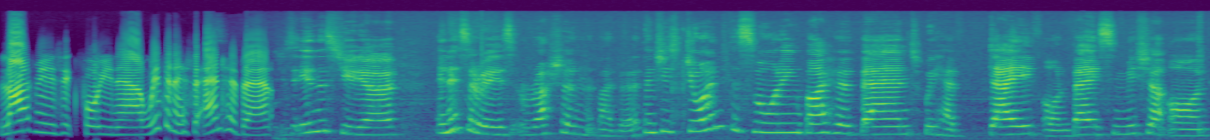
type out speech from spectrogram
Live music for you now with Innessa and her band. She's in the studio. Innessa is Russian by birth and she's joined this morning by her band. We have Dave on bass, Misha on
